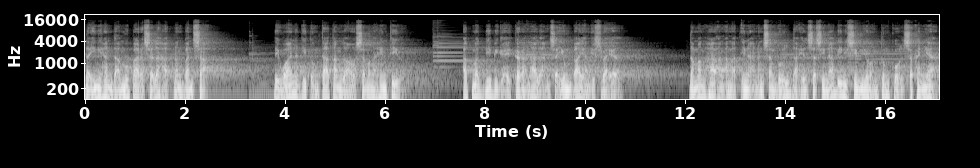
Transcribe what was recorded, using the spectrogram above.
na inihanda mo para sa lahat ng bansa. Liwanag itong tatanglaw sa mga hentil at magbibigay karangalan sa iyong bayang Israel. Namangha ang ama't ina ng sanggol dahil sa sinabi ni Simeon tungkol sa kanya.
